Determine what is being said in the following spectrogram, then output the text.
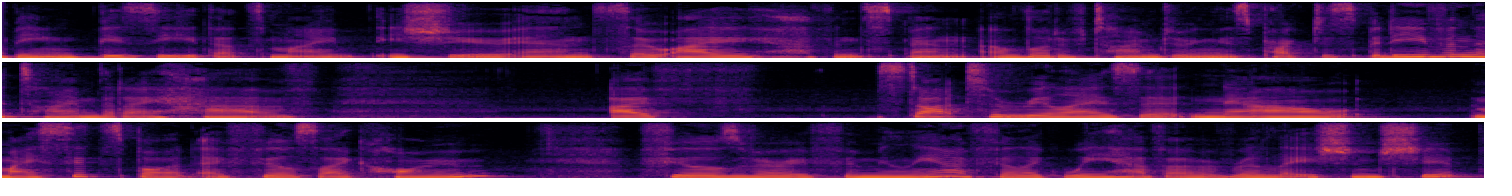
being busy. That's my issue. And so I haven't spent a lot of time doing this practice. But even the time that I have, I've start to realize that now my sit spot, it feels like home, feels very familiar. I feel like we have a relationship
